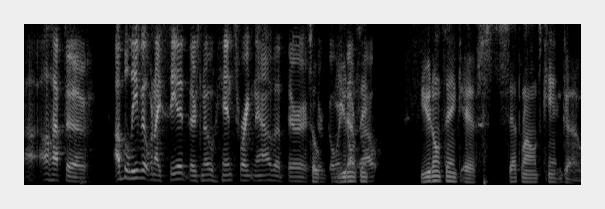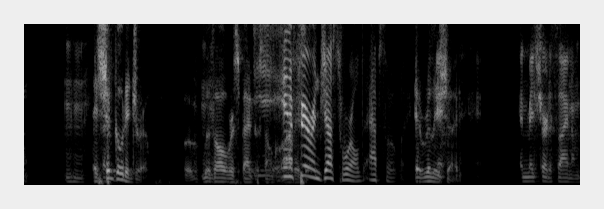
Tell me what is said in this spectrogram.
I'll have to I'll believe it when I see it. There's no hints right now that they're so they're going you don't that think route. you don't think if Seth Rollins can't go, Mhm. it should go to Drew. With Mhm. all respect to Stone Cold, In a fair and just world, absolutely. it really Yeah. should. and make sure to sign him.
